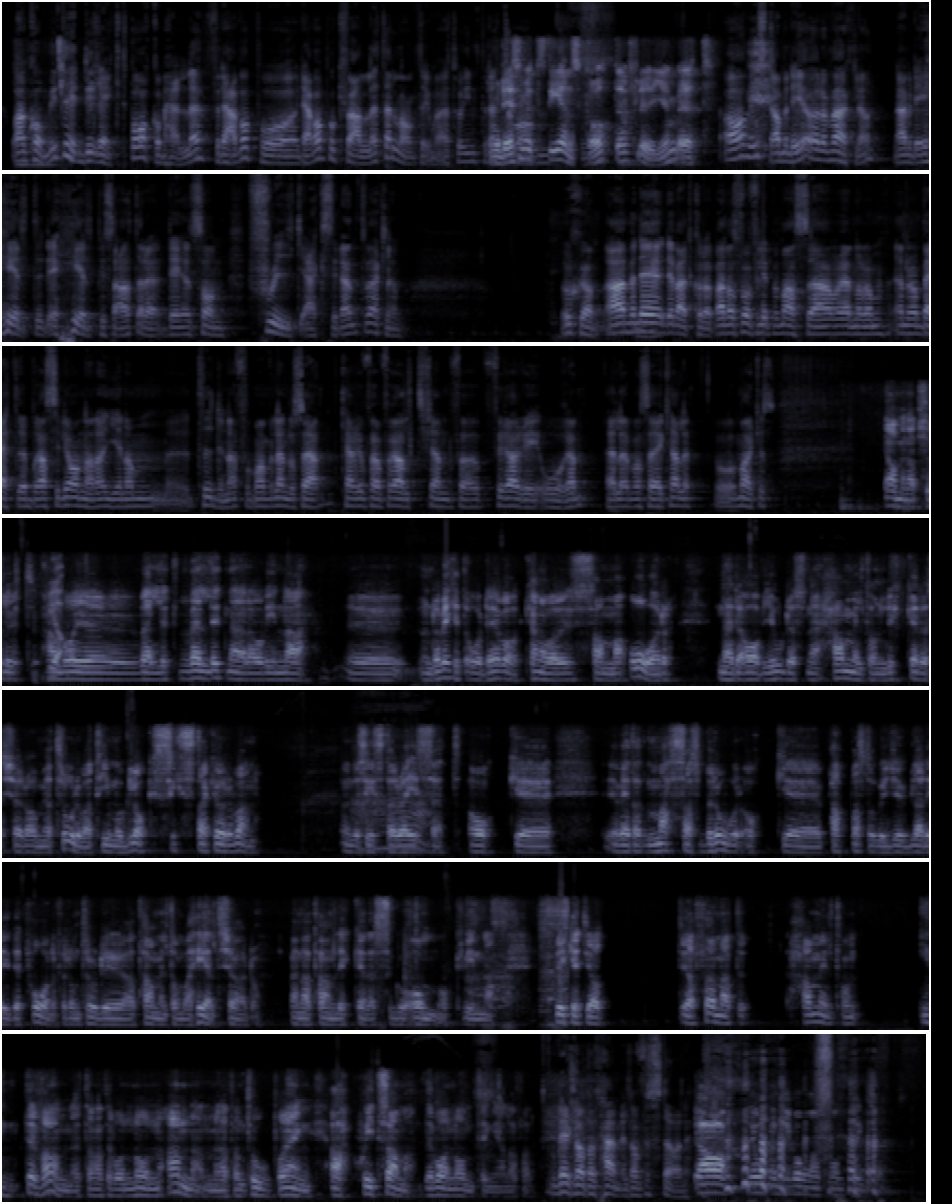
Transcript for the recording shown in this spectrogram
Och han kommer ju inte direkt bakom heller. För det här var på, det här var på kvallet eller någonting va? Jag tror inte Men det är som var... ett stenskott, den flyger en bit. Ja visst, ja men det gör den verkligen. Nej men det är helt, det är helt bisarrt det. Det är en sån freak accident verkligen. Usch ja. Nej men det, det är värt att kolla upp. Annars var Felipe Massa en av de, en av de bättre brasilianarna genom eh, tiderna får man väl ändå säga. Kanske framförallt känd för Ferrari-åren. Eller vad säger Kalle och Marcus? Ja men absolut. Han Ja. var ju väldigt, väldigt nära att vinna. Uh, undrar vilket år det var. Kan ha varit samma år när det avgjordes när Hamilton lyckades köra om, jag tror det var Timo Glocks sista kurvan under sista Ah. racet. Och eh, jag vet att Massas bror och eh, pappa stod och jublade i depån för de trodde ju att Hamilton var helt körd då. Men att han lyckades gå om och vinna. Vilket jag, jag för mig att Hamilton inte vann utan att det var någon annan men att han tog poäng. Ah, skitsamma. Det var någonting i alla fall. Det är klart att Hamilton förstörde. Ja, jo, men det var någonting så,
